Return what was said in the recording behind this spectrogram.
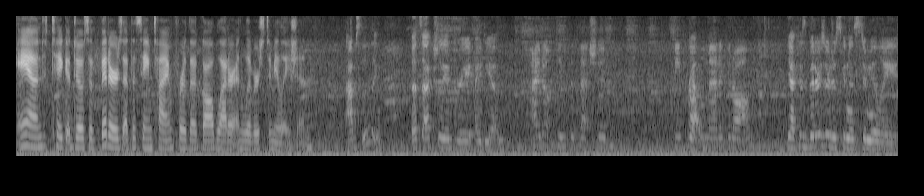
and take a dose of bitters at the same time for the gallbladder and liver stimulation? Absolutely. That's actually a great idea. I don't think that that should be problematic at all. Yeah, because bitters are just going to stimulate.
